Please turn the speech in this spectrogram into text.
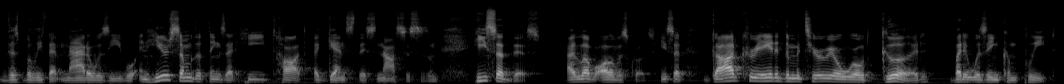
this belief that matter was evil. And here's some of the things that he taught against this Gnosticism. He said this. I love all of his quotes. He said, God created the material world good, but it was incomplete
